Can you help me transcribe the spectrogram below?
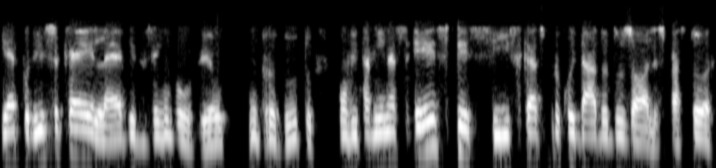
e é por isso que a Eleve desenvolveu um produto com vitaminas específicas para o cuidado dos olhos, pastor.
